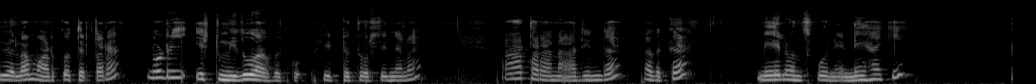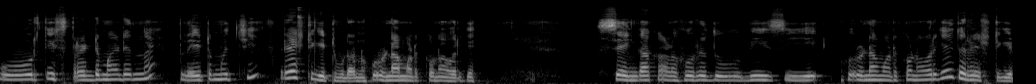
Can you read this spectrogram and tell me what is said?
ಇವೆಲ್ಲ ಮಾಡ್ಕೊತಿರ್ತಾರೆ. ನೋಡಿರಿ ಎಷ್ಟು ಮಿದು ಆಗಬೇಕು ಹಿಟ್ಟು ತೋರಿಸಿದ್ನಲ್ಲ. ಆ ಥರ ನಾದಿಂದ ಅದಕ್ಕೆ ಮೇಲೊಂದು ಸ್ಪೂನ್ ಎಣ್ಣೆ ಹಾಕಿ ಪೂರ್ತಿ ಸ್ಪ್ರೆಡ್ ಮಾಡಿದ್ನ ಪ್ಲೇಟ್ ಮುಚ್ಚಿ ರೆಸ್ಟ್ಗೆ ಇಟ್ಬಿಡೋಣ, ಹೂರ್ಣ ಮಾಡ್ಕೊಳೋವ್ರಿಗೆ ಶೇಂಗಾ ಕಾಳು ಹುರಿದು ಬೀಸಿ ಹೂರ್ಣ ಮಾಡ್ಕೊಳೋವ್ರಿಗೆ ಇದು ರೆಸ್ಟಿಗೆ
